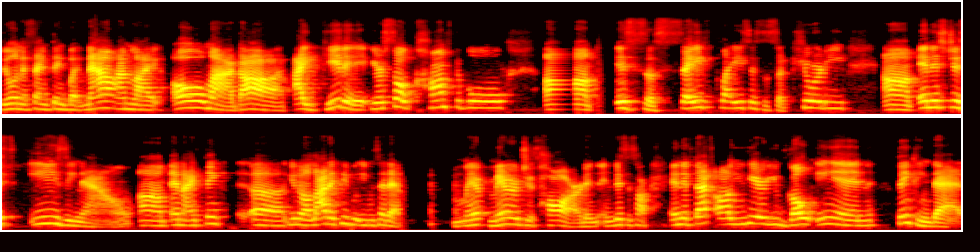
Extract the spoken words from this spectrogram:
doing the same thing. But now I'm like, oh my god, I get it. You're so comfortable. Um, it's a safe place. It's a security. Um, and it's just easy now. Um, and I think, uh, you know, a lot of people even say that mar- marriage is hard and, and this is hard. And if that's all you hear, you go in thinking that.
